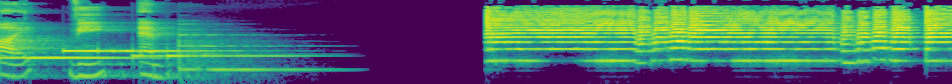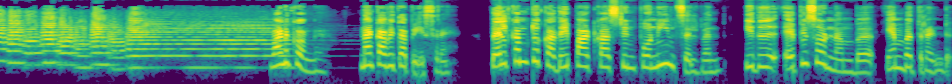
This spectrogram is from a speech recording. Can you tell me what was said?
I V M. வணக்கங்க. நான் கவிதா பேசுறேன். வெல்கம் டு கதை பாட்காஸ்டின் பொன்னியின் செல்வன். இது எபிசோட் நம்பர் எண்பத்தி ரெண்டு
